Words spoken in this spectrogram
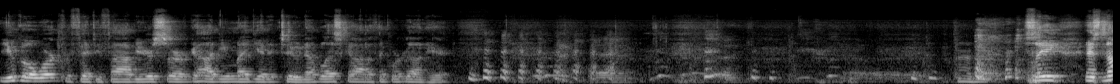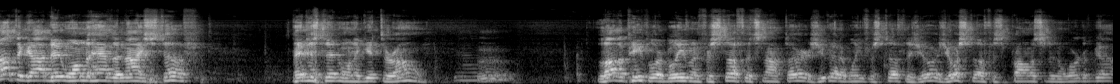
you go work for 55 years, serve God, you may get it too. Now, bless God, I think we're done here. See, it's not that God didn't want them to have the nice stuff. They just didn't want to get their own. A lot of people are believing for stuff that's not theirs. You got to believe for stuff that's yours. Your stuff is promised in the Word of God.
